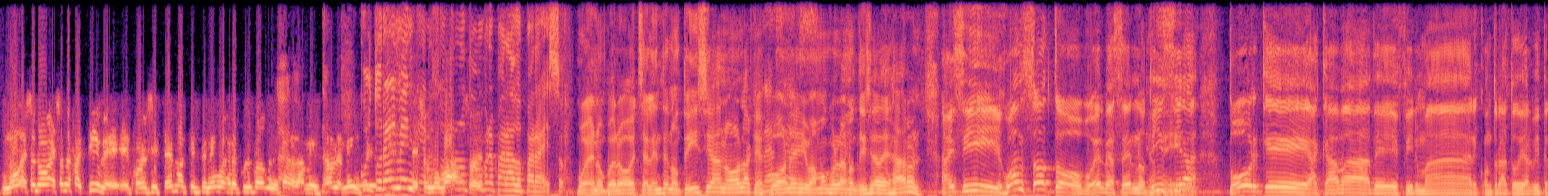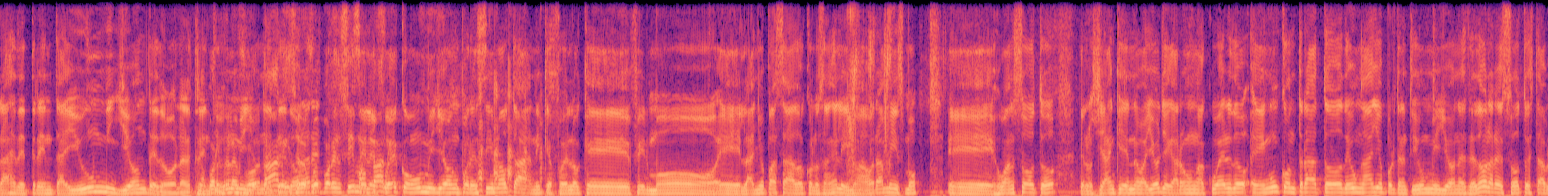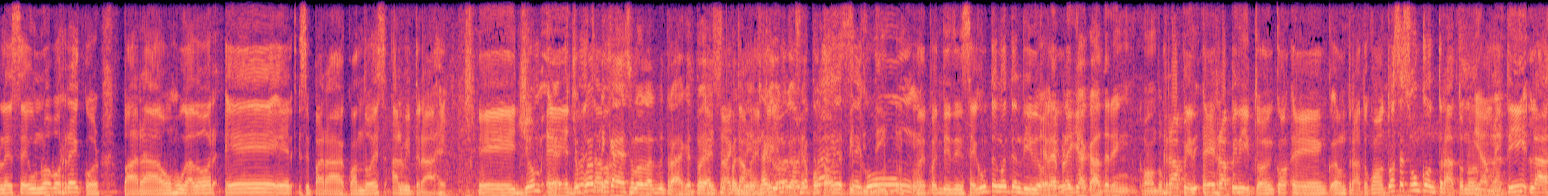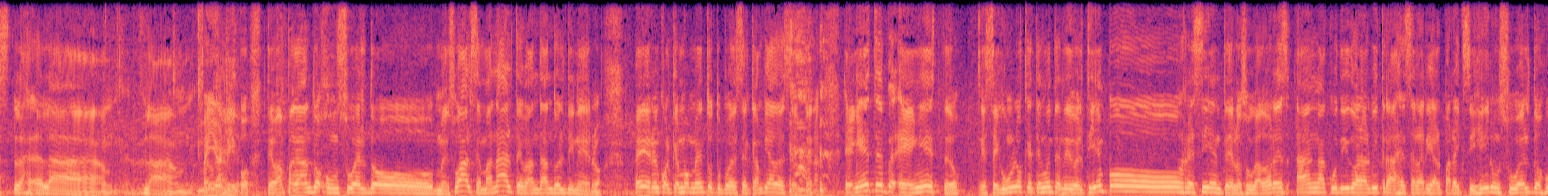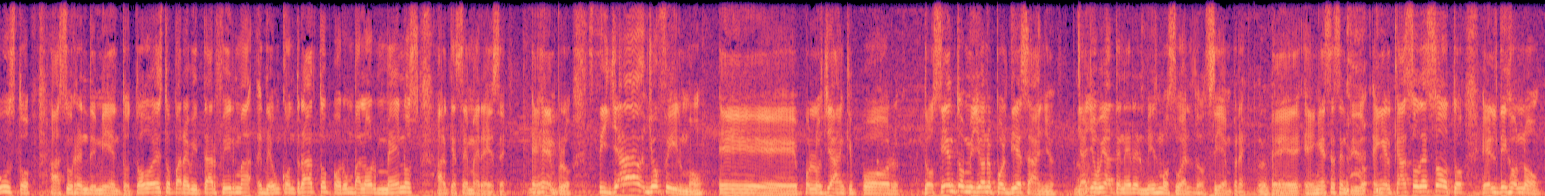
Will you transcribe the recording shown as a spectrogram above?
no, eso no, eso no es factible eh, por el sistema que tenemos en República Dominicana, Claro. lamentablemente. Culturalmente eso no va. no estamos preparados para eso. Bueno, pero excelente noticia, ¿no? La que Gracias. expones y vamos con la noticia de Harold. Ay, sí, Juan Soto vuelve a hacer noticia porque acaba de firmar contrato de arbitraje de 31 millones de dólares. Ah, porque 31 se le fue millones Otani, de se le dólares. fue por encima Se le fue con un millón por encima a Otani, que fue lo que firmó eh, el año pasado con los angelinos. Ahora mismo, eh, Juan Soto de los Yankees de Nueva York llegaron a un acuerdo en un contrato de un año por 31 millones de dólares. Soto establece un nuevo récord para un jugador eh, para cuando es arbitraje. Eh, yo, eh, Eh, ¿Tú yo puedes estaba- explicar eso lo del arbitraje? Que estoy ahí. Exactamente. ¿Sabes que yo Lo lo que del soy apostador de arbitraje, piquitín? según, eh, pues, según tengo entendido. Que le explique a Catherine cuando tú. Rapid- eh, rapidito en, co- en contrato. Cuando tú haces un contrato a normal, a, ti las, la, la, la- los equipos te van pagando un sueldo mensual, semanal, te van dando el dinero. Pero en cualquier momento tú puedes ser cambiado, etcétera. en este, en esto, eh, según lo que tengo entendido, el tiempo reciente, los jugadores han acudido al arbitraje salarial para exigir un sueldo justo a su rendimiento. Todo esto para evitar firma de un contrato por un valor menos al que se merece. Ejemplo, si ya yo firmo eh, por los Yankees por 200 millones por 10 años, ya yo voy a tener el mismo sueldo siempre. Eh, en ese sentido. En el caso de Soto, él dijo no.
